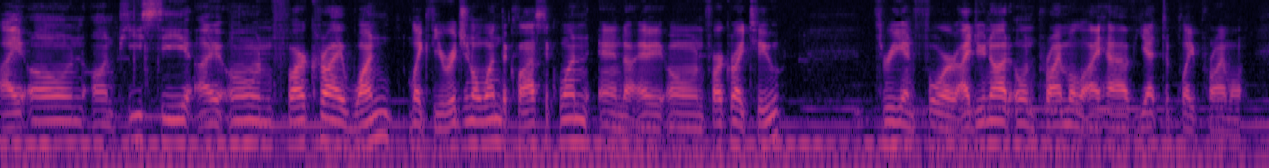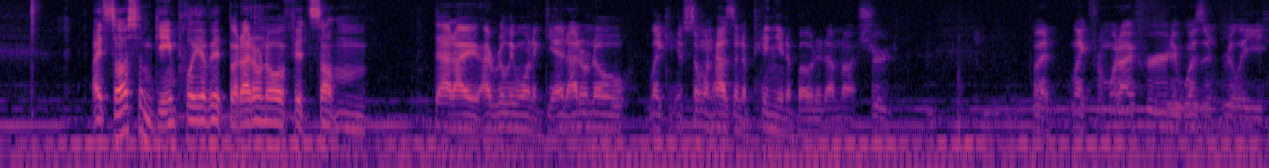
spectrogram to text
I own on PC. I own Far Cry 1, like the original one, the classic one, and I own Far Cry 2, 3, and 4. I do not own Primal. I have yet to play Primal. I saw some gameplay of it, but I don't know if it's something that I, I really want to get. I don't know, like, if someone has an opinion about it, I'm not sure. But, like, from what I've heard, it wasn't really,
